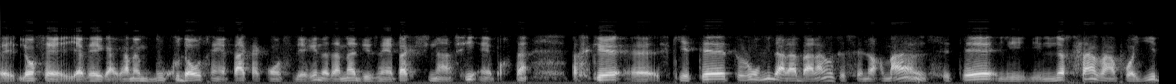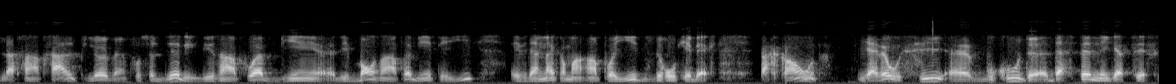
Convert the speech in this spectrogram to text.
Euh, là, il y avait quand même beaucoup d'autres impacts à considérer, notamment des impacts financiers importants. Parce que euh, ce qui était toujours mis dans la balance, c'est normal, c'était les, 900 employés de la centrale. Puis là, il ben, faut se le dire, des, emplois bien, des bons emplois bien payés, évidemment, comme employés d'Hydro-Québec. Par contre, il y avait aussi beaucoup d'aspects négatifs.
